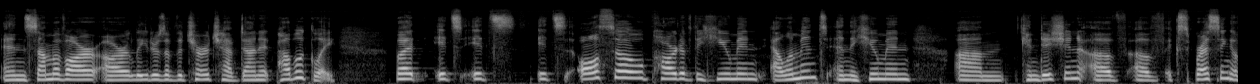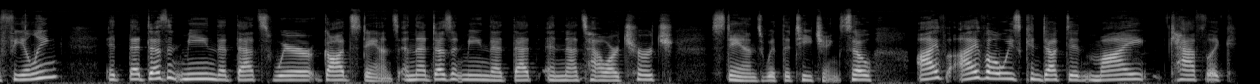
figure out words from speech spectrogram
And some of our our leaders of the church have done it publicly. But it's it's it's also part of the human element and the human um, condition of of expressing a feeling, it that doesn't mean that that's where God stands, and that doesn't mean that that and that's how our church stands with the teaching. So, I've I've always conducted my Catholic.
